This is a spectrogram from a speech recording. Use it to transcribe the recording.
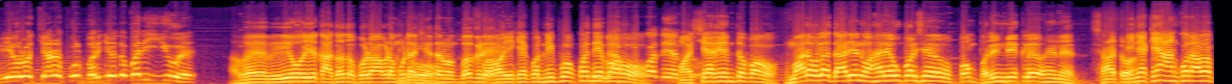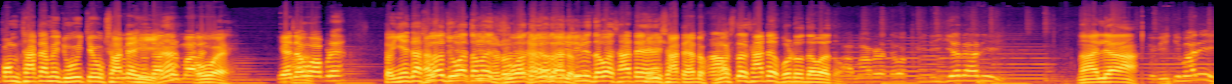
એ ઓલો ચારો ફૂલ ભરી ગયો તો ભરી ગયું હે હવે એવો એક આધો તો ફોડો આપણા મોટા. ખેતરમાં બગડે. એક એક વાર નીપો કોઈ દે ના પાહો. હોશિયાર એમ તો પાહો. મારે ઓલા દાડિયાનું હારે આવવું પડશે પંપ ભરીને મેકલ્યો હે ને છાંટો એને ક્યાં આનકોર આવે? પંપ છાંટા મેં જોયું કેવું છાંટે હી ઓય યાદ આવું આપણે? તો અહીંયા જા હાલો જોવા તમે જોવા તો હાલો કેવી દવા છાંટે હે. છાંટે હેડો. મસ્ત છાંટે ફોડો દવા તો. આમાં આપણે દવા પી લઈ ગયા ને ના લ્યા વીજી મારી?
